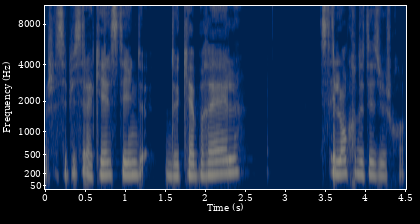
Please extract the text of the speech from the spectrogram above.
je sais plus c'est laquelle, c'était une de, de Cabrel. C'était l'encre de tes yeux, je crois.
